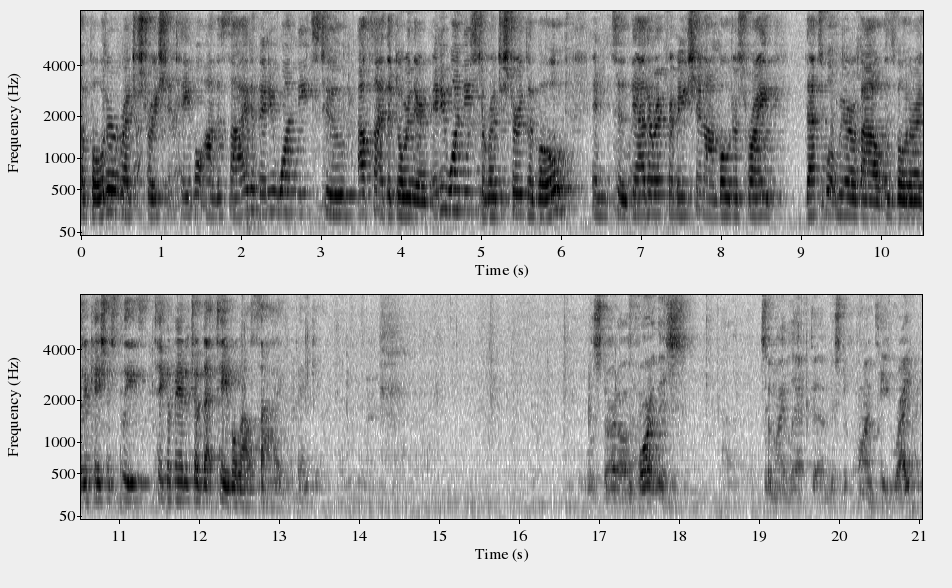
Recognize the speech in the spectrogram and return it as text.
A voter registration table on the side. If anyone needs to, outside the door there, if anyone needs to register to vote and to gather information on voters' right, that's what we're about is voter education. Please take advantage of that table outside. Thank you. We'll start off farthest to my left, uh, Mr. Quante Wright.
